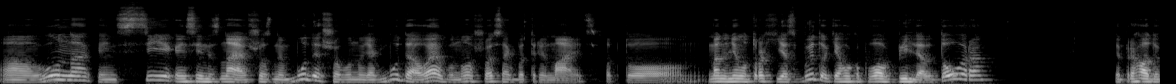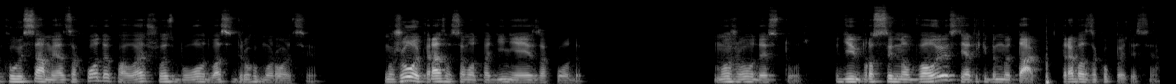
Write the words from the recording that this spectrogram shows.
Луна, Кенсі, Кенсі не знаю, що з ним буде, що воно як буде, але воно щось якби тримається. Тобто, в мене на ньому трохи є збиток, я його купував біля долара. Не пригадую, коли саме я заходив, але щось було в 22-му році. Можливо, якраз на цьому падінні я і заходив. Можливо, десь тут. Тоді він просто сильно обвалився, я такий думаю, так, треба закупитися.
